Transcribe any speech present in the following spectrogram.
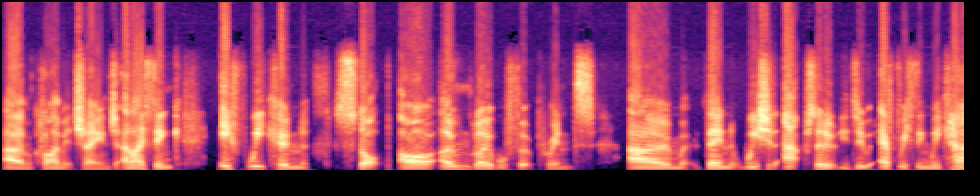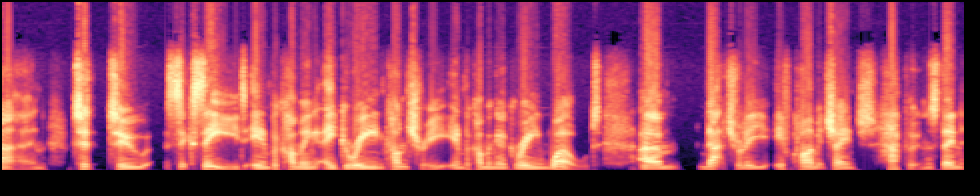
um, climate change. And I think if we can stop our own global footprints. Um, then we should absolutely do everything we can to to succeed in becoming a green country, in becoming a green world. Um, naturally, if climate change happens, then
